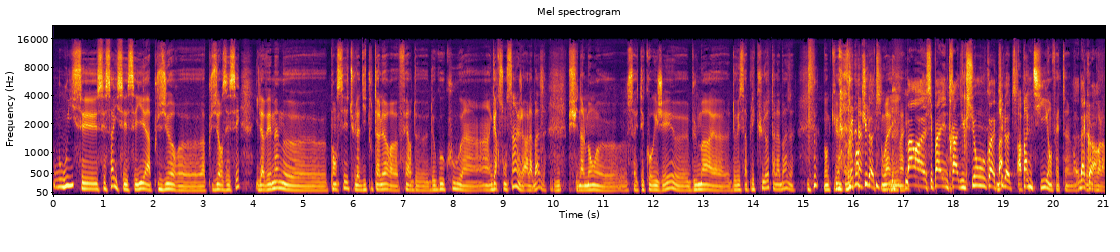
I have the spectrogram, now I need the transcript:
oui, c'est ça. Il s'est essayé à plusieurs, euh, à plusieurs essais. Il avait même euh, pensé, tu l'as dit tout à l'heure, euh, faire de, de Goku un, un garçon singe à la base. Puis finalement, euh, ça a été corrigé. Euh, Bulma euh, devait s'appeler culotte à la base. Donc, euh, Vraiment culotte. ouais, ouais. Pas, euh, c'est pas une traduction ou quoi, Bah, culotte. Panty, en fait. D'accord. euh, voilà.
